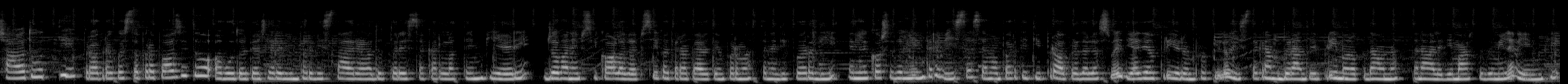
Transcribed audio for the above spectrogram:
Ciao a tutti, proprio a questo proposito ho avuto il piacere di intervistare la dottoressa Carlotta Impieri, giovane psicologa e psicoterapeuta in formazione di 4D e nel corso dell'intervista siamo partiti proprio dalla sua idea di aprire un profilo Instagram durante il primo lockdown nazionale di marzo 2020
